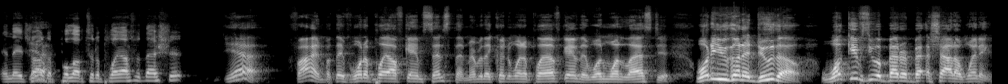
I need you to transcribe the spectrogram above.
And they tried Yeah. to pull up to the playoffs with that shit? Yeah, fine, but they've won a playoff game since then. Remember, they couldn't win a playoff game. They won one last year. What are you going to do though? What gives you a better be- shot at winning?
